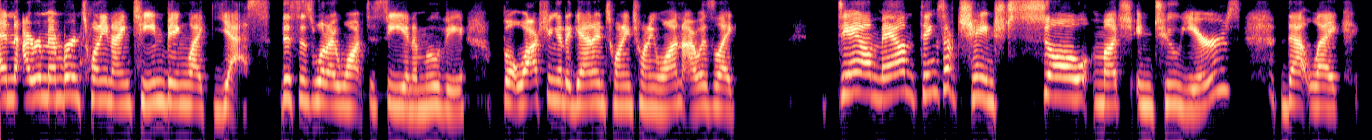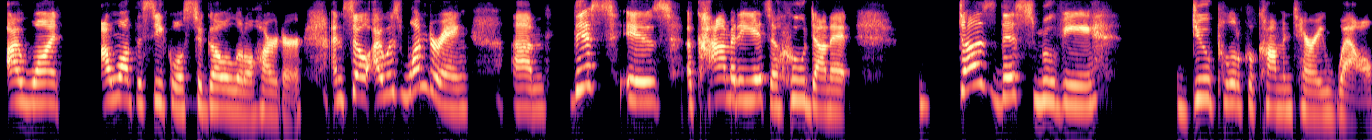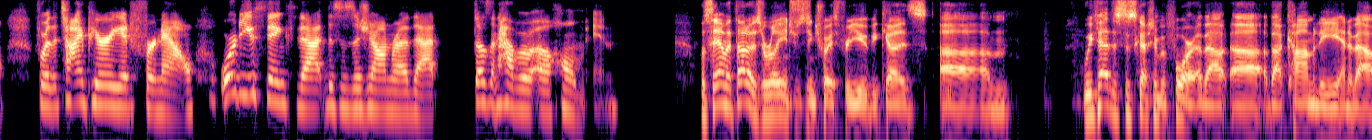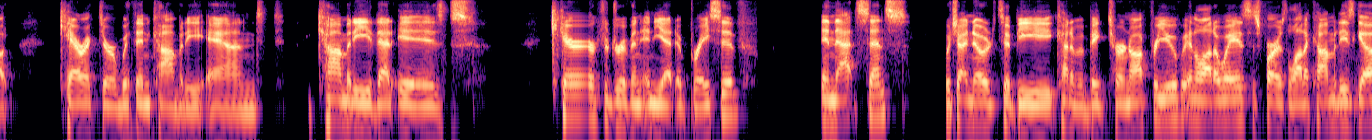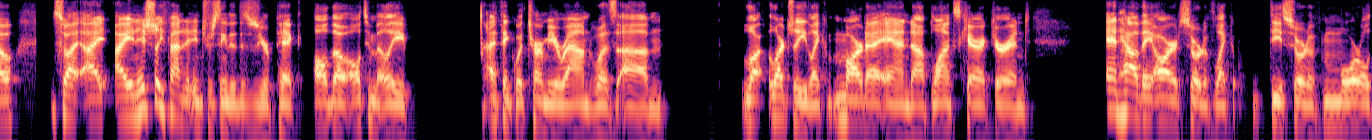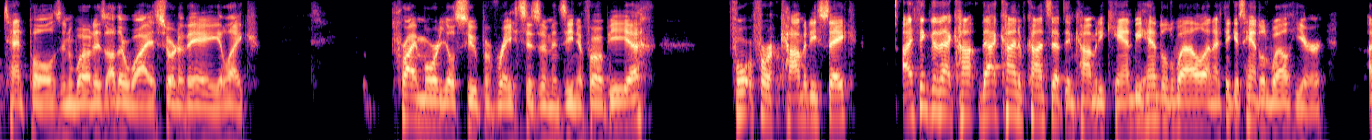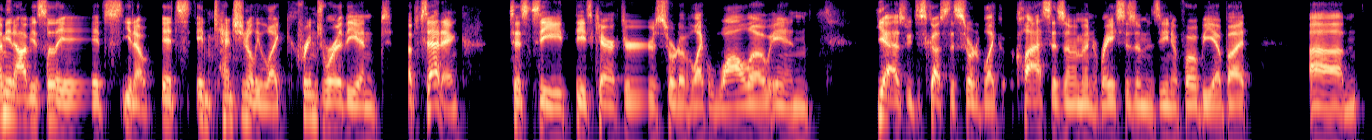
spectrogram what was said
And I remember in 2019 being like, yes, this is what I want to see in a movie. But watching it again in 2021, I was like, damn, man, things have changed so much in two years that like I want I want the sequels to go a little harder. And so I was wondering, um, this is a comedy, it's a who done it. Does this movie do political commentary well for the time period for now? Or do you think that this is a genre that doesn't have a, a home in? Well, Sam, I thought it was a really interesting choice for you because um, we've had this discussion before about uh, about comedy and about character within comedy and comedy that is character driven and yet abrasive in that sense which I know to be kind of a big turnoff for you in a lot of ways, as far as a lot of comedies go. So I, I, initially found it interesting that this was your pick, although ultimately, I think what turned me around was um, lar- largely like Marta and uh, Blanc's character and and how they are sort of like these sort of moral tent poles in what is otherwise sort of a like primordial soup of racism and xenophobia for for comedy's sake. I think that that, com- that kind of concept in comedy can be handled well, and I think it's handled well here. I mean, obviously, it's you know, it's intentionally like cringeworthy and upsetting to see these characters sort of like wallow in, yeah, as we discussed, this sort of like classism and racism and xenophobia, but um,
